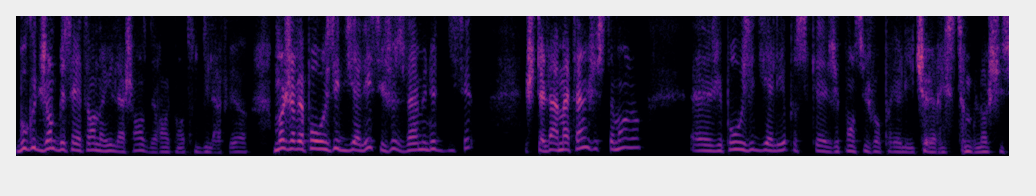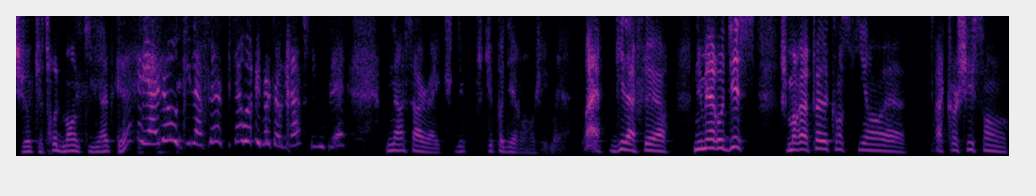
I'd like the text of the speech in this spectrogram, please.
beaucoup de gens de Baie-Saint-Anne ont eu la chance de rencontrer Guy Lafleur. Moi, j'avais pas osé d'y aller, c'est juste 20 minutes d'ici. J'étais là matin, justement, là. Euh, j'ai pas osé d'y aller parce que j'ai pensé que je vais pas y aller tuer ce homme-là. Je suis sûr qu'il y a trop de monde qui vient. Puis, hey, allô, Guy Lafleur, putain, ouais, une autographe, s'il vous plaît? Non, c'est all right. Je ne l'ai pas dérangé. Mais... Ouais, Guy Lafleur. Numéro 10. Je me rappelle quand ils ont euh, accroché son,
